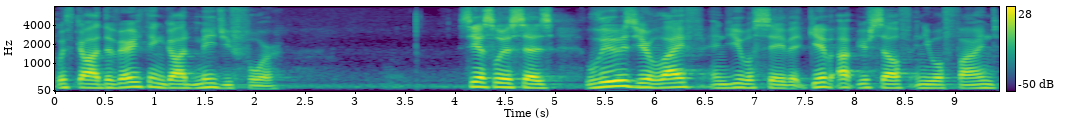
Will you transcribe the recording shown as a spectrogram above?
with God, the very thing God made you for. C.S. Lewis says, Lose your life and you will save it. Give up yourself and you will find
